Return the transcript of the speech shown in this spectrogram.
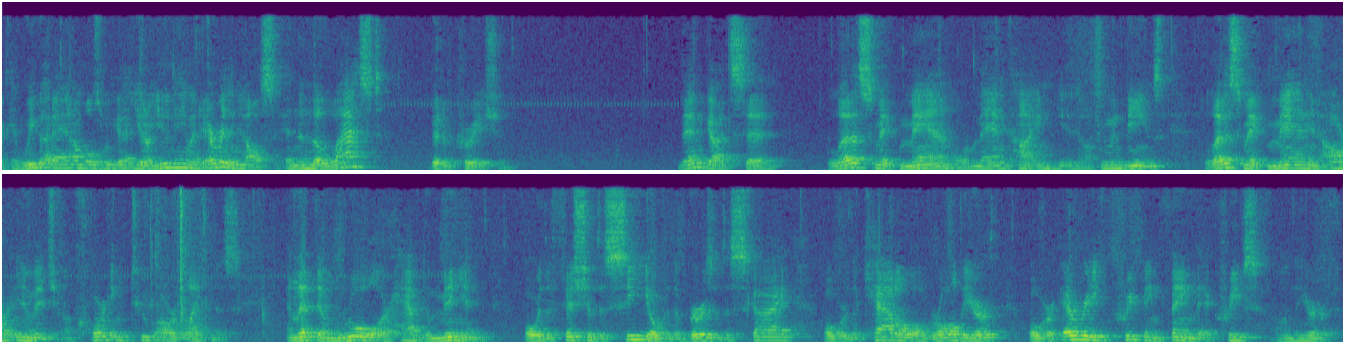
Okay, we got animals, we got, you know, you name it, everything else. And then the last bit of creation. Then God said, Let us make man, or mankind, you know, human beings, let us make man in our image according to our likeness, and let them rule or have dominion over the fish of the sea, over the birds of the sky, over the cattle, over all the earth, over every creeping thing that creeps on the earth.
